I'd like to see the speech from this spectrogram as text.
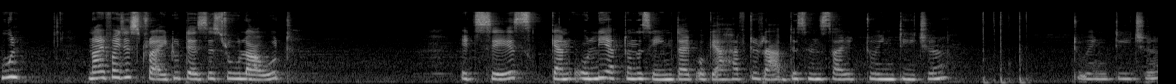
Cool. now if I just try to test this rule out it says can only act on the same type okay I have to wrap this inside to integer to integer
